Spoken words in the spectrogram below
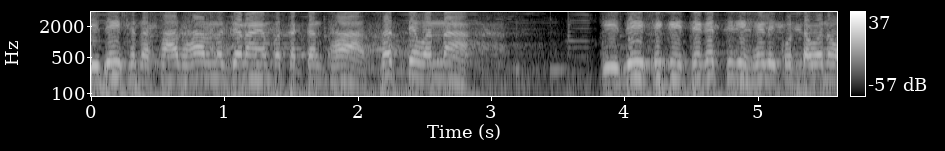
ಈ ದೇಶದ ಸಾಧಾರಣ ಜನ ಎಂಬತಕ್ಕಂತಹ ಸತ್ಯವನ್ನ ಈ ದೇಶಕ್ಕೆ, ಜಗತ್ತಿಗೆ ಹೇಳಿಕೊಟ್ಟವನು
